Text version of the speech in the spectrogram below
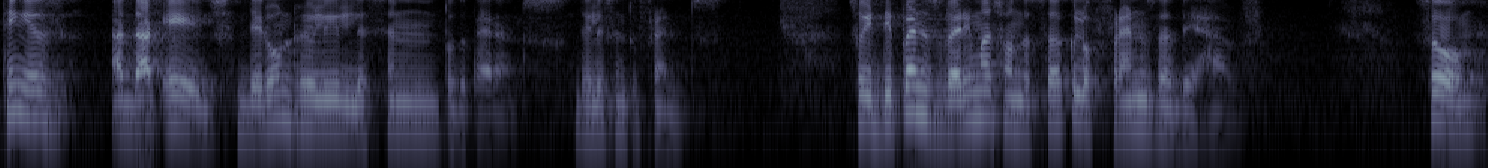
Thing is, at that age, they don't really listen to the parents. They listen to friends. So it depends very much on the circle of friends that they have. So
